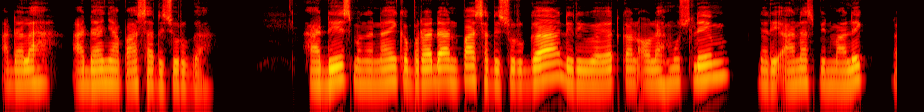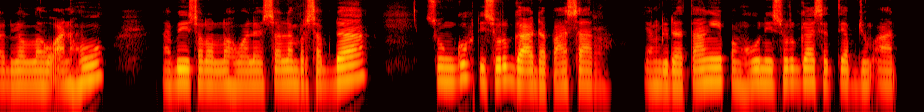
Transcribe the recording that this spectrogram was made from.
adalah adanya pasar di surga. Hadis mengenai keberadaan pasar di surga diriwayatkan oleh Muslim dari Anas bin Malik radhiyallahu anhu. Nabi saw bersabda, "Sungguh di surga ada pasar, yang didatangi penghuni surga setiap Jumat.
